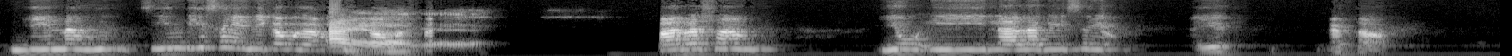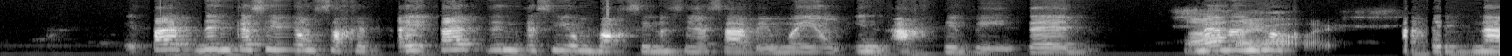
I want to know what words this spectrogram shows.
hindi na, hindi sa hindi ka Ay, magkakasita. oh, yeah. para siyang yung ilalagay sa iyo ay ito i-type din kasi yung sakit ay type din kasi yung vaccine na sinasabi mo yung inactivated Meron Okay, okay. active na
